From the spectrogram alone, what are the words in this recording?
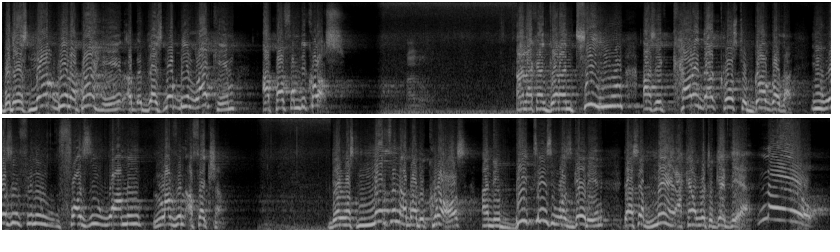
But there's not been apart him, uh, there's not been like him apart from the cross. And I can guarantee you, as he carried that cross to Golgotha, he wasn't feeling fuzzy, warming, loving affection. There was nothing about the cross and the beatings he was getting that said, Man, I can't wait to get there. No!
